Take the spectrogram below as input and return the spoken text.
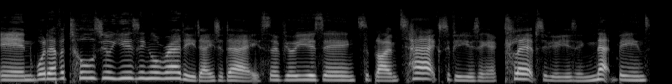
in whatever tools you're using already day to day. So if you're using Sublime Text, if you're using Eclipse, if you're using NetBeans,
